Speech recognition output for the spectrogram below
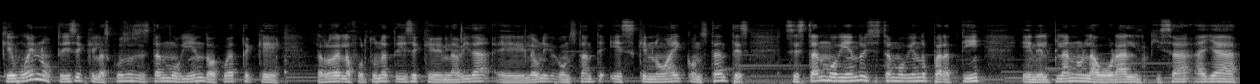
qué bueno, te dice que las cosas se están moviendo. Acuérdate que la rueda de la fortuna te dice que en la vida eh, la única constante es que no hay constantes. Se están moviendo y se están moviendo para ti en el plano laboral. Quizá haya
